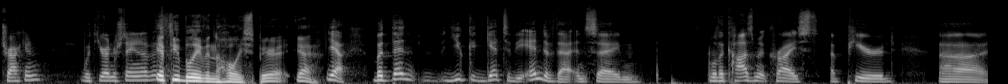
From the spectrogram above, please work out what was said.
tracking with your understanding of it? If you believe in the Holy Spirit, yeah. yeah, but then you could get to the end of that and say, well, the cosmic Christ appeared uh,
